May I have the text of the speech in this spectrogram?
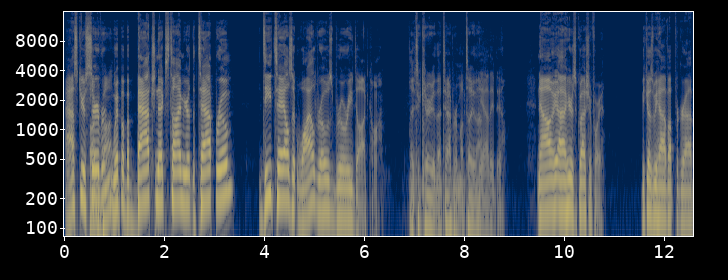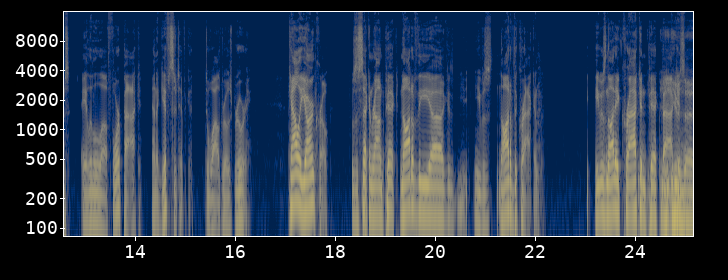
Ask your server, Bond? whip up a batch next time you're at the tap room. Details at wildrosebrewery.com. They took care of that tap room, I'll tell you that. Yeah, they do. Now, uh, here's a question for you. Because we have up for grabs a little uh, four pack and a gift certificate to Wild Rose Brewery. Calle Jarnkrok was a second round pick, not of the, uh, he was not of the Kraken. He was not a Kraken pick back he, was in, a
